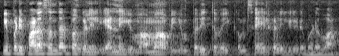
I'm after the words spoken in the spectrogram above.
இப்படி பல சந்தர்ப்பங்களில் என்னையும் அம்மாவையும் பிரித்து வைக்கும் செயல்களில் ஈடுபடுவாள்.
